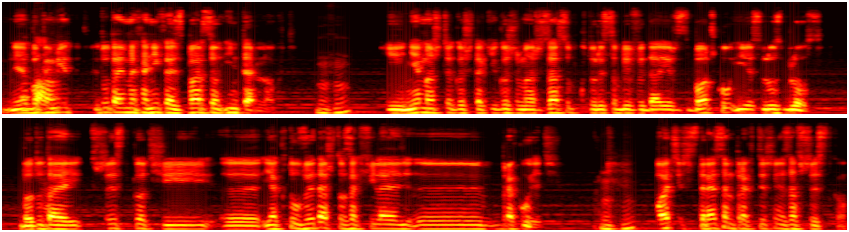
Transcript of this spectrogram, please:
Nie, No bo tak. pamiętaj, tutaj mechanika jest bardzo interlocked. Mhm. I nie masz czegoś takiego, że masz zasób, który sobie wydajesz z boczku i jest luz blues. Bo tutaj wszystko ci, y, jak tu wydasz, to za chwilę y, brakuje ci. Mhm. Płacisz stresem praktycznie za wszystko.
